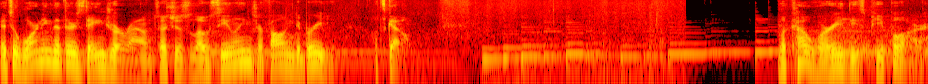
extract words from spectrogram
It's a warning that there's danger around, such as low ceilings or falling debris. Let's go. Look how worried these people are.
